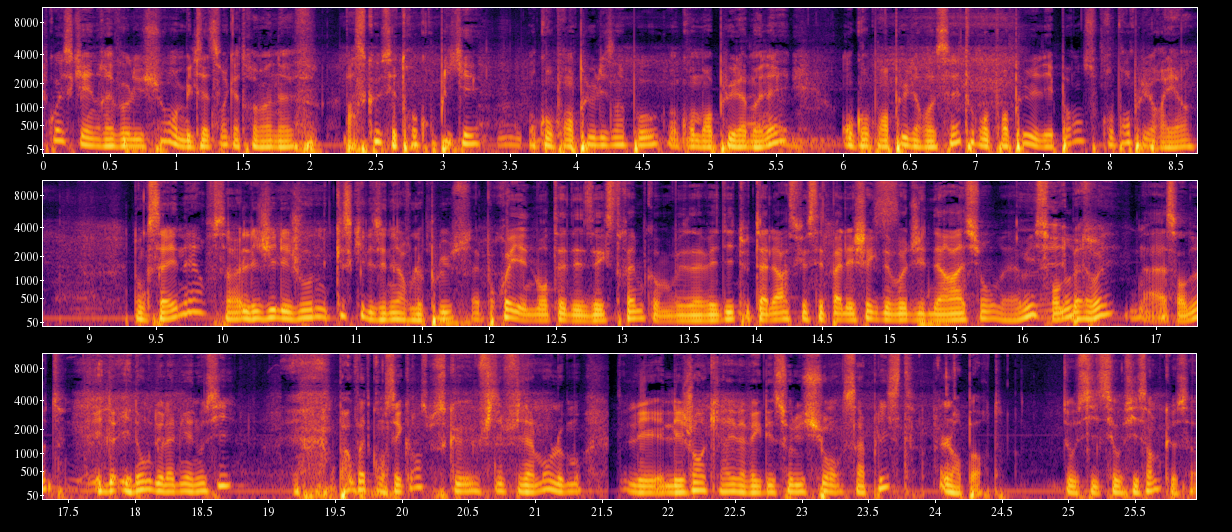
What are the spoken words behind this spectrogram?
pourquoi est-ce qu'il y a une révolution en 1789 Parce que c'est trop compliqué. On comprend plus les impôts, on comprend plus la monnaie, on comprend plus les recettes, on comprend plus les dépenses, on comprend plus rien. Donc ça énerve, ça. Les gilets jaunes, qu'est-ce qui les énerve le plus? Et pourquoi il y a une montée des extrêmes, comme vous avez dit tout à l'heure? Est-ce que c'est pas l'échec de votre génération? Ben Oui, sans Eh doute. ben ouais. Bah, sans doute. Et, de- et donc de la mienne aussi. Par voie de conséquence, parce que fi- finalement, le, les, les gens qui arrivent avec des solutions simplistes l'emportent. C'est aussi, simple que ça.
